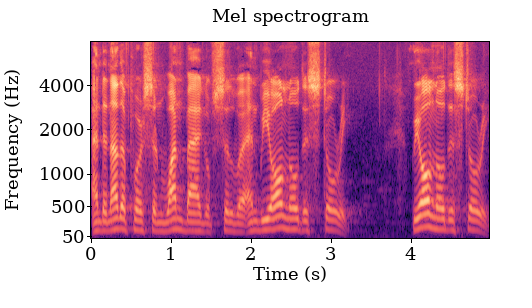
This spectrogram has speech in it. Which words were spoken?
and another person one bag of silver. And we all know this story. We all know this story.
